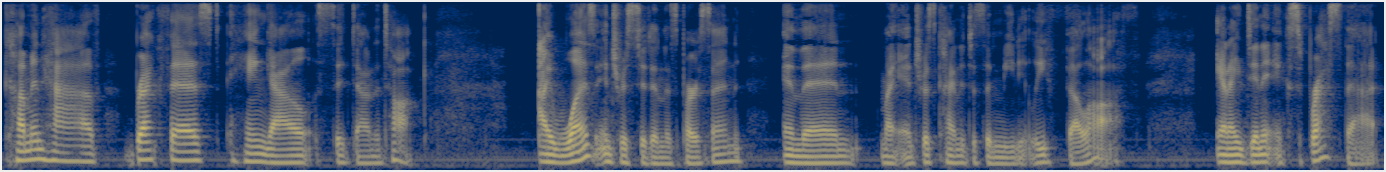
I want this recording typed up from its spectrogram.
come and have breakfast, hang out, sit down and talk. I was interested in this person and then my interest kind of just immediately fell off. And I didn't express that.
